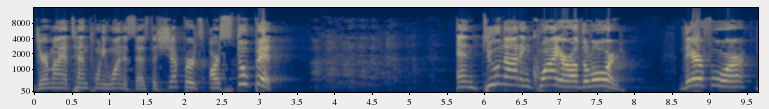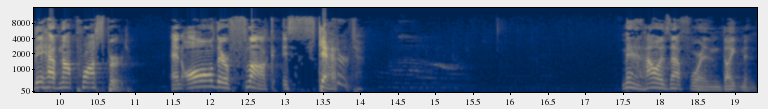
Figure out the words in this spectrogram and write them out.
Jeremiah 10 21, it says, The shepherds are stupid and do not inquire of the Lord. Therefore, they have not prospered and all their flock is scattered. Man, how is that for an indictment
